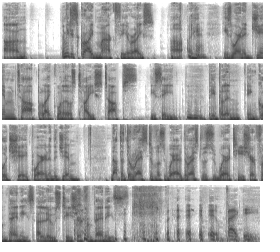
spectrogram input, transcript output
on. Let me describe Mark for you, right? Uh, Okay. he, he's wearing a gym top, like one of those tight tops you see people in, in good shape wearing in the gym. Not that the rest of us wear. The rest of us wear a t-shirt from Pennies, a loose t-shirt from Pennies. Baggy.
